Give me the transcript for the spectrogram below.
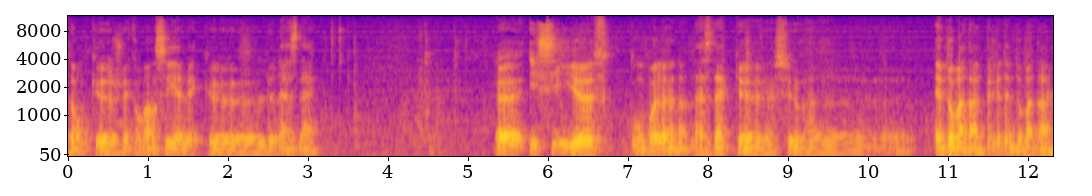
donc, je vais commencer avec le Nasdaq. ici, on voit le Nasdaq sur hebdomadaire, période hebdomadaire.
